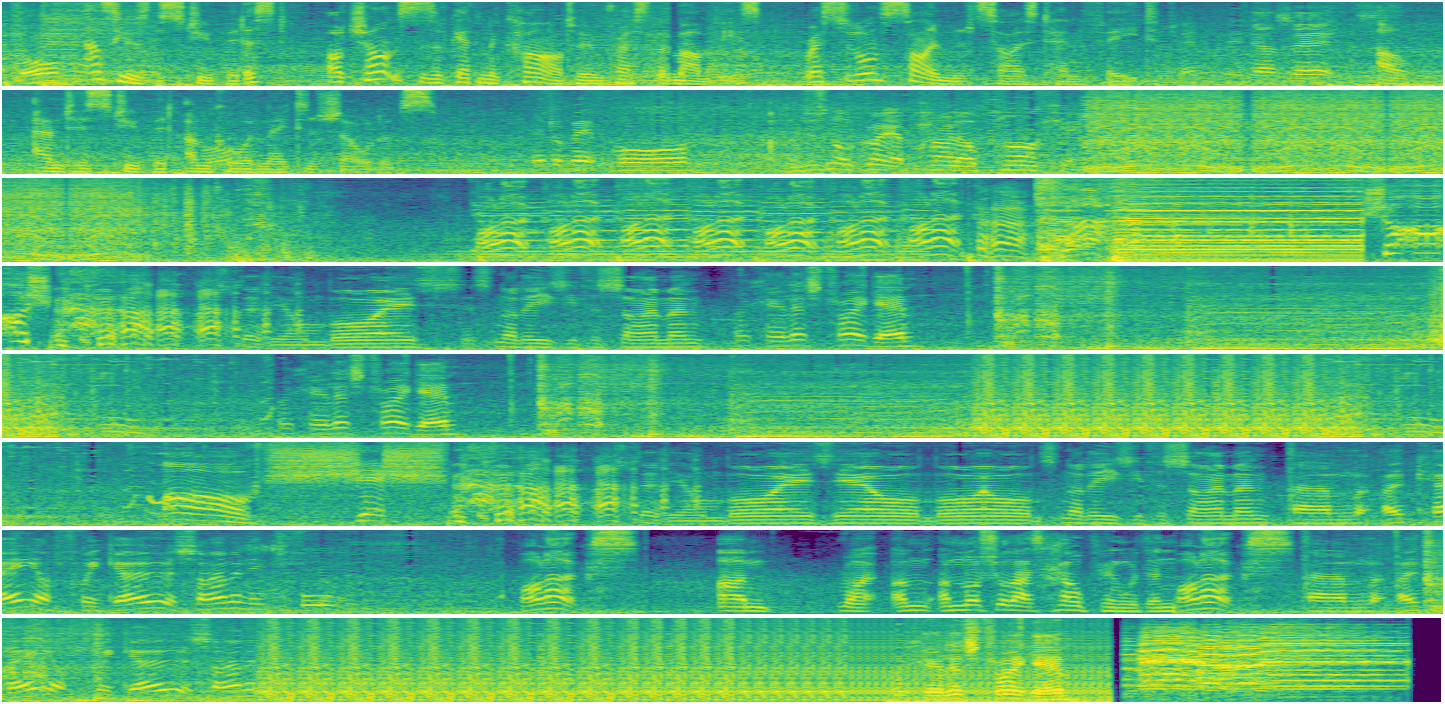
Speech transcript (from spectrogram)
As he was the stupidest, our chances of getting a car to impress the mummies rested on Simon's size 10 feet. Gently does it. Oh, and his stupid, uncoordinated shoulders. A little bit more. I'm just not great at parallel parking. Bollock, bollock, bollock. Shut up! Steady on, boys. It's not easy for Simon. Okay, let's try again. Okay, let's try again. Oh, shit. Steady on, boys. Yeah, oh, boy. oh, It's not easy for Simon. Um, okay, off we go. Simon into. Bollocks. Um, right, I'm, I'm not sure that's helping with the... Bollocks. Um, okay, off we go. Simon. Okay, let's try again.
